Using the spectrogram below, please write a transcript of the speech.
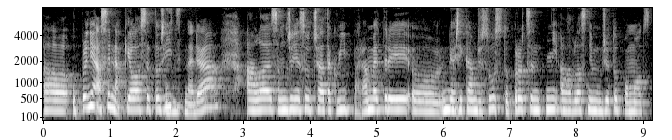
Uh, úplně asi na kila se to říct mm-hmm. nedá, ale samozřejmě jsou třeba takový parametry, uh, neříkám, že jsou stoprocentní, ale vlastně může to pomoct.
